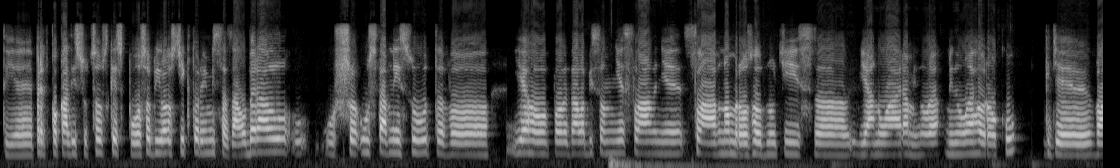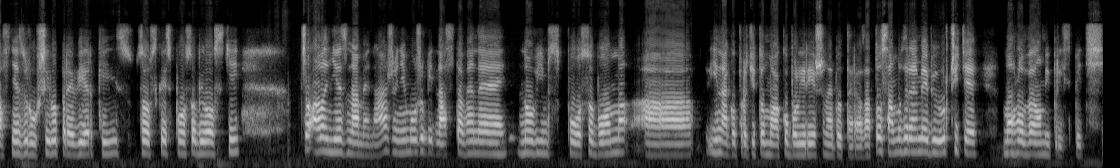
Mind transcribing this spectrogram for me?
tie predpoklady sudcovskej spôsobilosti, ktorými sa zaoberal už ústavný súd v jeho, povedala by som, neslávne slávnom rozhodnutí z e, januára minulé, minulého roku kde vlastne zrušil previerky sudcovskej spôsobilosti, čo ale neznamená, že nemôžu byť nastavené novým spôsobom a inak oproti tomu, ako boli riešené doteraz. A to samozrejme by určite mohlo veľmi prispieť e,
